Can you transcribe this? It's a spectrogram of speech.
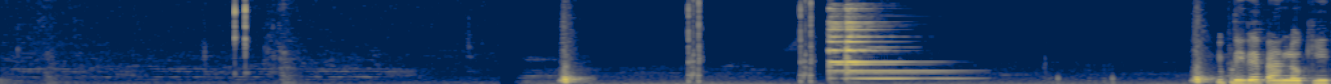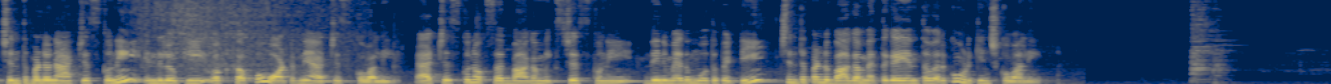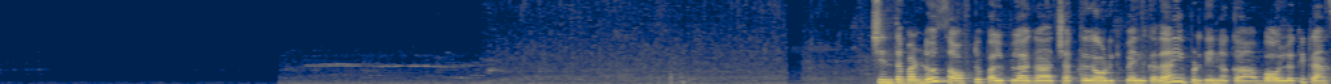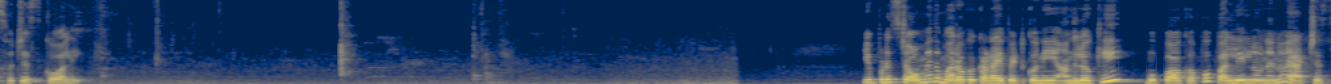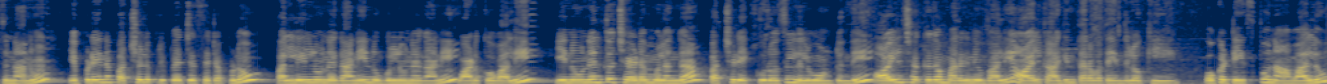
ఇప్పుడు ఇదే ప్యాన్లోకి చింతపండుని యాడ్ చేసుకుని ఇందులోకి ఒక కప్పు వాటర్ని యాడ్ చేసుకోవాలి. యాడ్ చేసుకుని ఒకసారి బాగా మిక్స్ చేసుకుని దీని మీద మూత పెట్టి చింతపండు బాగా మెత్తగా అయ్యేంత వరకు ఉడికించుకోవాలి. చింతపండు సాఫ్ట్ పల్ప్ లాగా చక్కగా ఉడికిపోయింది కదా ఇప్పుడు దీన్ని ఒక బౌల్లోకి ట్రాన్స్ఫర్ చేసుకోవాలి. ఇప్పుడు స్టవ్ మీద మరొక కడాయి పెట్టుకొని అందులోకి ముప్పావు కప్పు పల్లీల నూనెను యాడ్ చేస్తున్నాను. ఎప్పుడైనా పచ్చళ్ళు ప్రిపేర్ చేసేటప్పుడు పల్లీల నూనె కానీ నువ్వుల నూనె కానీ వాడుకోవాలి. ఈ నూనెలతో చేయడం మూలంగా పచ్చడి ఎక్కువ రోజులు నిల్వ ఉంటుంది. ఆయిల్ చక్కగా మరగనివ్వాలి. ఆయిల్ కాగిన తర్వాత ఇందులోకి ఒక టీ స్పూన్ ఆవాలు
